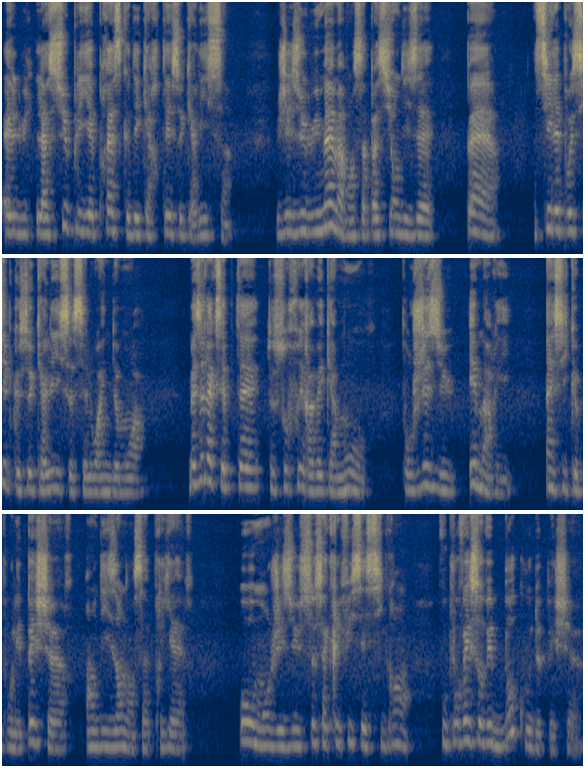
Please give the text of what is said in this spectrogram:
Elle la suppliait presque d'écarter ce calice. Jésus lui-même, avant sa passion, disait Père, s'il est possible que ce calice s'éloigne de moi. Mais elle acceptait de souffrir avec amour pour Jésus et Marie, ainsi que pour les pécheurs, en disant dans sa prière Ô mon Jésus, ce sacrifice est si grand, vous pouvez sauver beaucoup de pécheurs.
